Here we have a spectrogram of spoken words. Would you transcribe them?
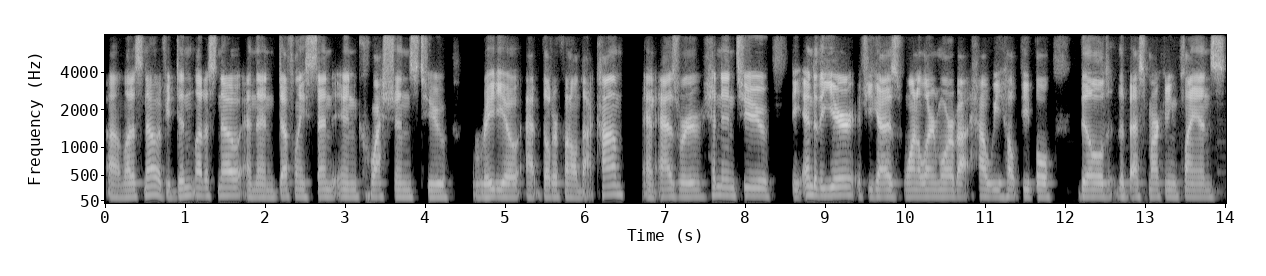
um, let us know. If you didn't, let us know. And then definitely send in questions to radio at builderfunnel.com. And as we're heading into the end of the year, if you guys want to learn more about how we help people build the best marketing plans,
